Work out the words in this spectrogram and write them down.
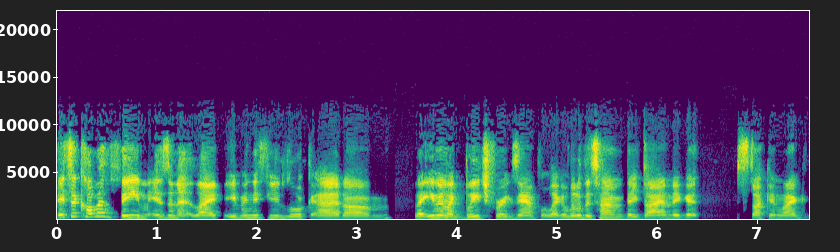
It's a common theme, isn't it? Like even if you look at um like even like Bleach for example, like a lot of the time they die and they get stuck in like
